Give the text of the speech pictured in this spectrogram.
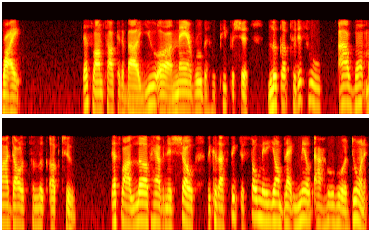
Right. That's what I'm talking about. You are a man, Rueben, who people should look up to. This who I want my daughters to look up to. That's why I love having this show because I speak to so many young black males out here who are doing it.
